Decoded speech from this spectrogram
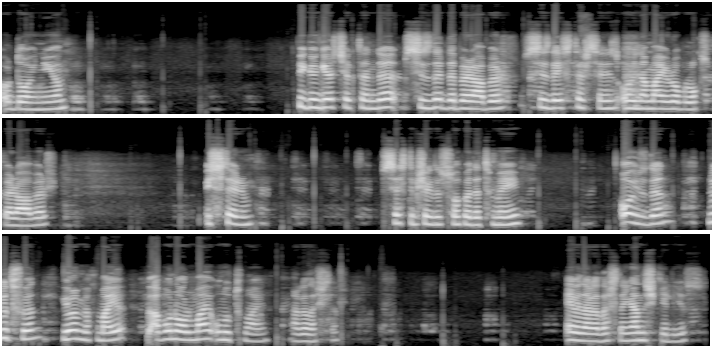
Orada oynuyorum. Bir gün gerçekten de sizler de beraber, siz de isterseniz oynamayı Roblox beraber isterim. Sesli bir şekilde sohbet etmeyi. O yüzden lütfen yorum yapmayı ve abone olmayı unutmayın arkadaşlar. Evet arkadaşlar yanlış geliyoruz.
